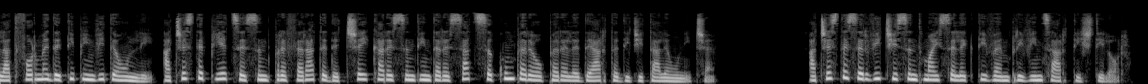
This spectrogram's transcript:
Platforme de tip invite-only, aceste piețe sunt preferate de cei care sunt interesați să cumpere operele de artă digitale unice. Aceste servicii sunt mai selective în privința artiștilor.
